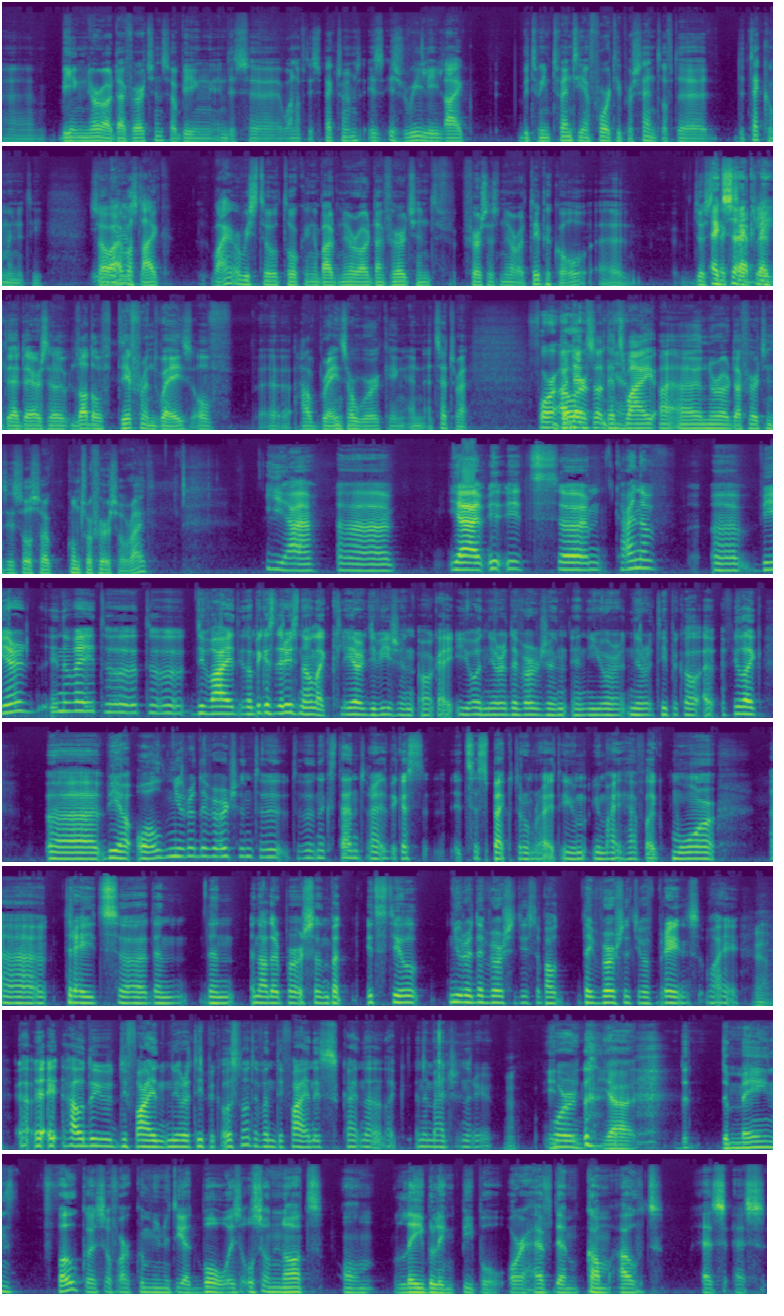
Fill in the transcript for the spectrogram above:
uh, being neurodivergent, so being in this uh, one of the spectrums, is is really like between twenty and forty percent of the the tech community. So I was like, why are we still talking about neurodivergent versus neurotypical? Uh, just accept Exactly. that uh, there's a lot of different ways of how brains are working and etc. for But our that's that's yeah. why uh, uh, neurodivergence is also controversial, right? Yeah, uh, yeah, it, it's um, kind of uh, weird in a way to to divide, you know, because there is no like clear division. Okay, you're neurodivergent and you're neurotypical. I, I feel like uh, we are all neurodivergent to to an extent, right? Because it's a spectrum, right? You you might have like more uh, traits uh, than than another person, but it's still neurodiversity is about diversity of brains. Why? Yeah. Uh, uh, how do you define neurotypical? It's not even defined. It's kind of like an imaginary in- word. in- yeah, the the main focus of our community at Bol is also not on labeling people or have them come out as as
